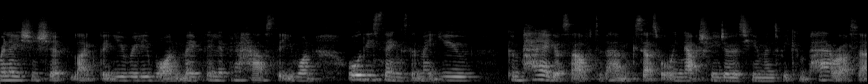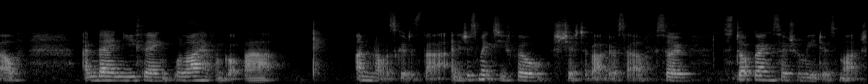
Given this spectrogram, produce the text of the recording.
relationship like that you really want. Maybe they live in a house that you want. All these things that make you compare yourself to them because that's what we naturally do as humans. We compare ourselves. And then you think, well, I haven't got that. I'm not as good as that. And it just makes you feel shit about yourself. So stop going social media as much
